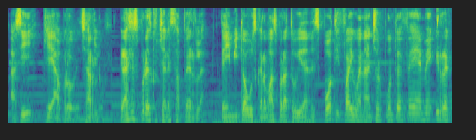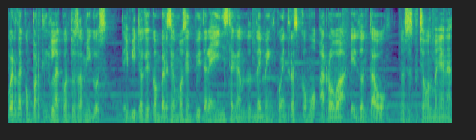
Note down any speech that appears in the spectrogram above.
así que aprovecharlo. Gracias por escuchar esta perla. Te invito a buscar más para tu vida en Spotify o en Anchor.fm y recuerda compartirla con tus amigos. Te invito a que conversemos en Twitter e Instagram donde me encuentras como arroba eldontavo. Nos escuchamos mañana.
